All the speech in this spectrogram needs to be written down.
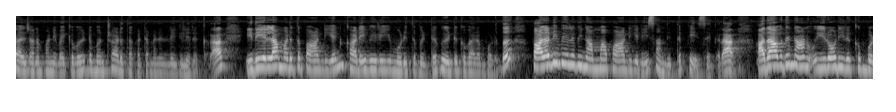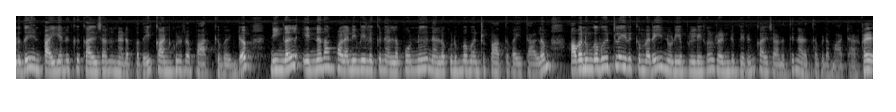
கல்யாணம் பண்ணி வைக்க வேண்டும் என்று அடுத்த கட்டமான நிலையில் இருக்கிறார். இதையெல்லாம் அடுத்து பாண்டியன் கடை வேலையை முடித்துவிட்டு வீட்டுக்கு வரும்பொழுது பழனிவேலுவின் அம்மா பாண்டியனை சந்தித்து பேசுகிறார். அதாவது நான் உயிரோடு இருக்கும் பொழுது என் பையனுக்கு கல்யாணம் நடப்பதை கண்குளிர பார்க்க வேண்டும். நீங்கள் என்னதான் பழனிவேலுக்கு நல்ல பொண்ணு நல்ல குடும்பம் என்று பார்த்து வைத்தாலும் அவன் உங்க வீட்டில் இருக்கும் வரை என்னுடைய பிள்ளைகள் ரெண்டு பேரும் கல்யாணத்தை நடத்த விட மாட்டார்கள்.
